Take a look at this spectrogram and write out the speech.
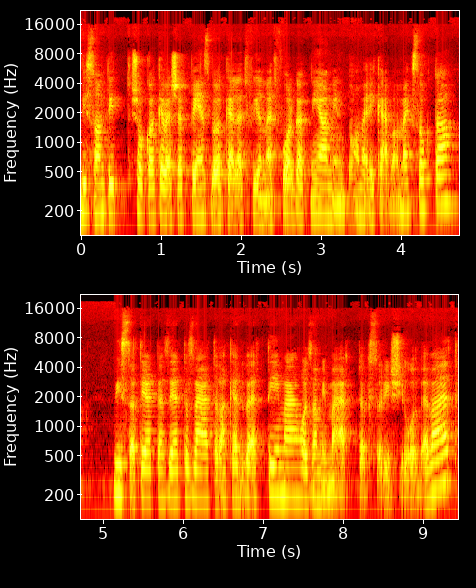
Viszont itt sokkal kevesebb pénzből kellett filmet forgatnia, mint Amerikában megszokta. Visszatért ezért az általa kedvelt témához, ami már többször is jól bevált.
